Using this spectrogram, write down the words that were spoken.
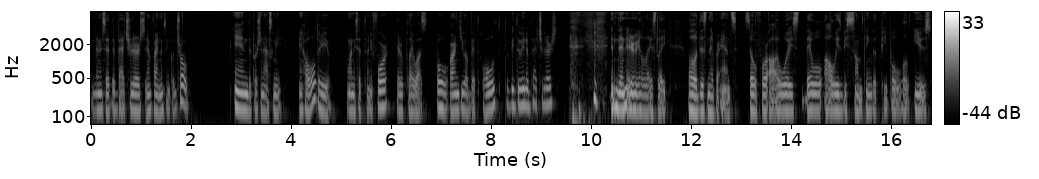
And then I said, "A bachelor's in finance and control." And the person asked me, "And how old are you?" And when I said 24, the reply was, "Oh, aren't you a bit old to be doing a bachelor's?" and then I realized, like, oh, this never ends. So for always, there will always be something that people will use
